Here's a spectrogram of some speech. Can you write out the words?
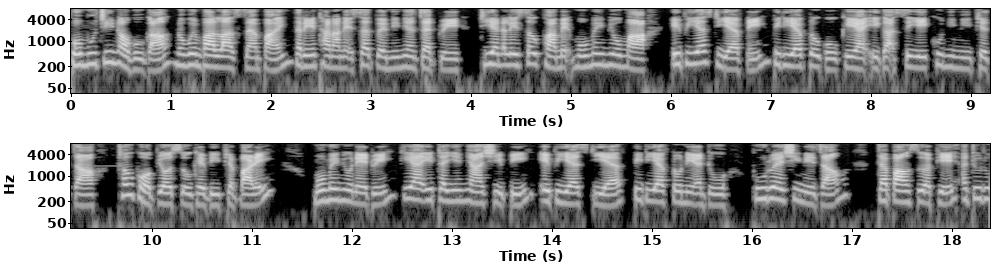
ဗိုလ်မှူးကြီးနော်ဘူးကနိုဝင်ဘာလစံပိုင်းသတင်းဌာနနဲ့ဆက်သွယ်မြင်းမြန်းချက်တွင် DNL စုပ်ဖာမဲ့မိုးမိတ်မြို့မှာ APSDF နဲ့ PDF တို့ကို KIA ကစီရေးခုညီမီဖြစ်ကြောင်းထုတ်ဖော်ပြောဆိုခဲ့ပြီးဖြစ်ပါတယ်။ မိုးမိတ်မြို့နယ်တွင် KIA တပ်ရင်းများရှိပြီး APSDF, PDF တို့နှင့်အတူပူးတွဲရှိနေကြောင်းတပ်ပေါင်းစုအဖြစ်အတူတူ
